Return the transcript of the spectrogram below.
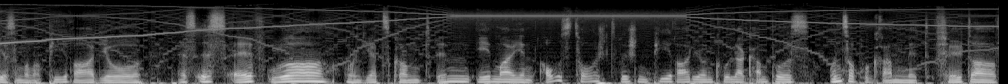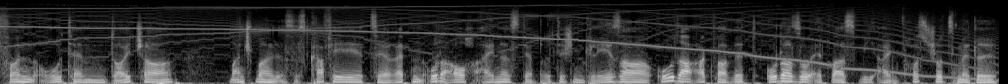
Hier ist immer noch Pi-Radio. Es ist 11 Uhr und jetzt kommt im ehemaligen Austausch zwischen Pi-Radio und Cola Campus unser Programm mit Filter von Rotem Deutscher. Manchmal ist es Kaffee, Zigaretten oder auch eines der britischen Gläser oder Aquavit oder so etwas wie ein Frostschutzmittel.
